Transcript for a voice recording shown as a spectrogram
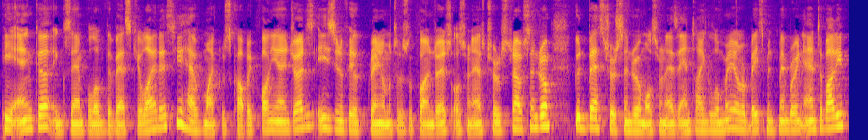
P. ANCA, example of the vasculitis, you have microscopic polyangiitis, eosinophilic granulomatosis with polyangiitis, also known as Churg-Strauss syndrome, Goodpasture syndrome, also known as anti-glomerular basement membrane antibody,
